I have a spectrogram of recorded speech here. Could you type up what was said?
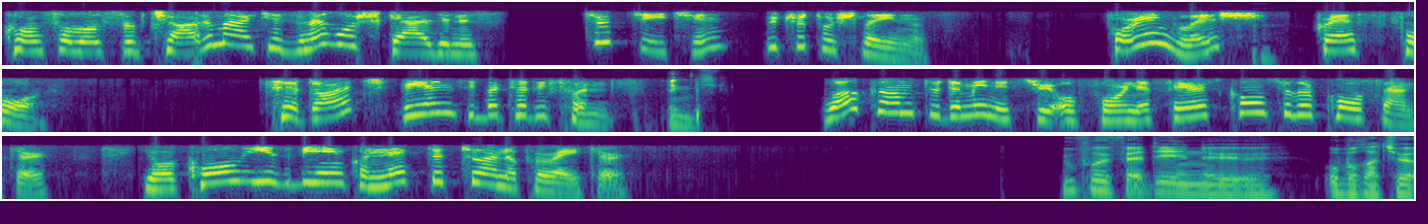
Konsolosluk Çağrı Merkezi'ne hoş geldiniz. Türkçe için 3'ü tuşlayınız. For English, press 4. Für Deutsch wählen Sie bitte die 5. English. Welcome to the Ministry of Foreign Affairs Consular Call Center. Your call is being connected to an operator. Nu får vi fat i en øh, operatør.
